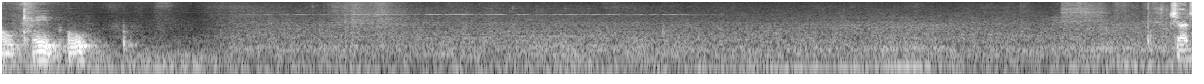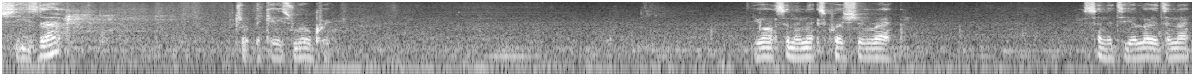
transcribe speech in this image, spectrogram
okay, bro. Judge sees that. Drop the case real quick. You answer the next question right. Send it to your lawyer tonight.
